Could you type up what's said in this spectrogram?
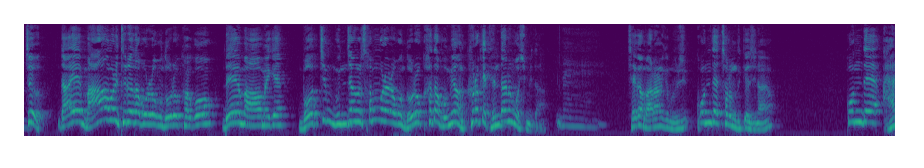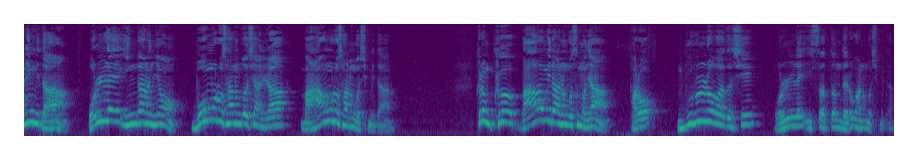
즉 나의 마음을 들여다보려고 노력하고 내 마음에게 멋진 문장을 선물하려고 노력하다 보면 그렇게 된다는 것입니다. 네. 제가 말하는 게 무슨 꼰대처럼 느껴지나요? 꼰대 아닙니다. 원래 인간은요, 몸으로 사는 것이 아니라 마음으로 사는 것입니다. 그럼 그 마음이라는 것은 뭐냐? 바로 물을 흘러가듯이 원래 있었던 대로 가는 것입니다.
